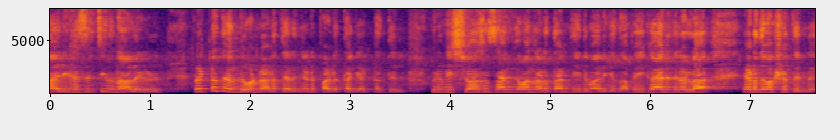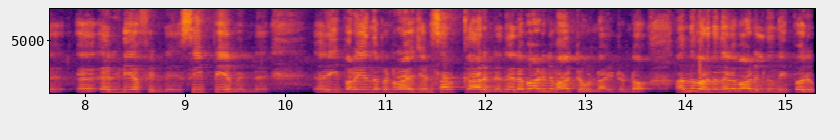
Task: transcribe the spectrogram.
പരിഹസിച്ചിരുന്ന ആളുകൾ പെട്ടെന്ന് എന്തുകൊണ്ടാണ് തെരഞ്ഞെടുപ്പ് അടുത്ത ഘട്ടത്തിൽ ഒരു വിശ്വാസ സംഗമം നടത്താൻ തീരുമാനിക്കുന്നത്? അപ്പോൾ ഈ കാര്യത്തിലുള്ള ഇടതുപക്ഷത്തിന്റെ എൽ ഡി എഫിന്റെ സി പി എമ്മിന്റെ ഈ പറയുന്ന പിണറായി വിജയൻ സർക്കാരിന്റെ നിലപാടിന് മാറ്റം ഉണ്ടായിട്ടുണ്ടോ? അന്ന് പറഞ്ഞ നിലപാടിൽ നിന്ന് ഇപ്പോൾ ഒരു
